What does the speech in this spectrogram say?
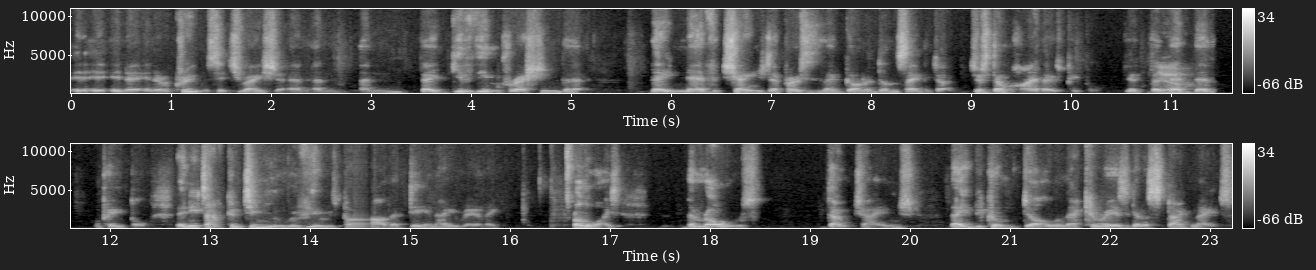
in a, in a recruitment situation and, and, and they give the impression that they never changed their processes, they've gone and done the same thing, just don't hire those people. They're, yeah. they're, they're people. They need to have continual review as part of their DNA, really. Otherwise, the roles don't change. They become dull and their careers are going to stagnate.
